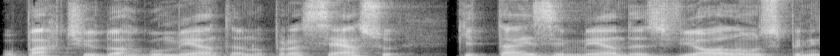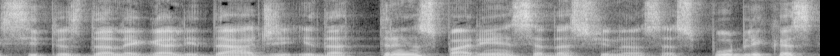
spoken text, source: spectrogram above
O partido argumenta no processo que tais emendas violam os princípios da legalidade e da transparência das finanças públicas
